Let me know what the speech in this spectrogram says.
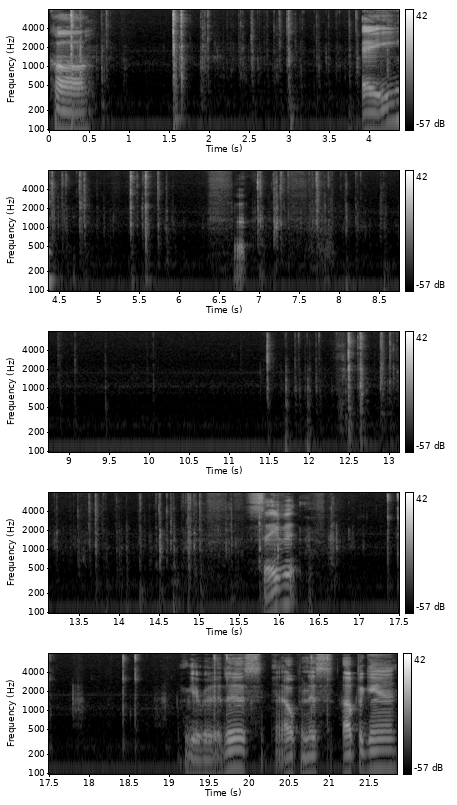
call AE save it. Get rid of this and open this up again.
